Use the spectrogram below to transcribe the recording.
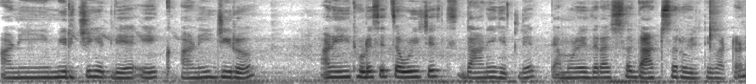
आणि मिरची घेतली आहे एक आणि जिरं. आणि थोडेसे चवळीचेच दाणे घेतले आहेत त्यामुळे जरासं दाटसर होईल ते वाटण.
